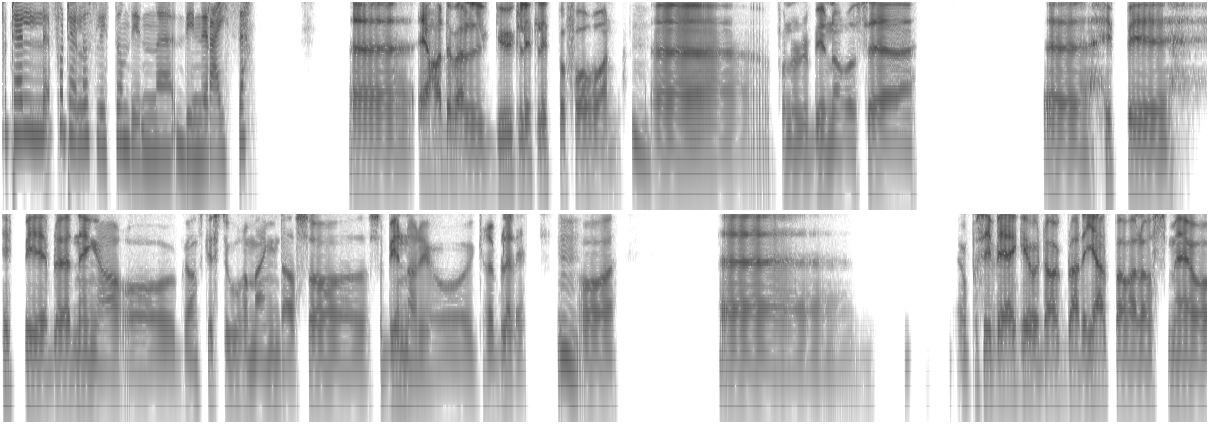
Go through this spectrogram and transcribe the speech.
fortell, fortell oss litt om din, din reise. Eh, jeg hadde vel googlet litt på forhånd. Mm. Eh, for når du begynner å se eh, hyppig, hyppige blødninger og ganske store mengder, så, så begynner det jo å gruble litt. Mm. Og eh, jeg på å si VG og Dagbladet hjelper vel oss med å,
